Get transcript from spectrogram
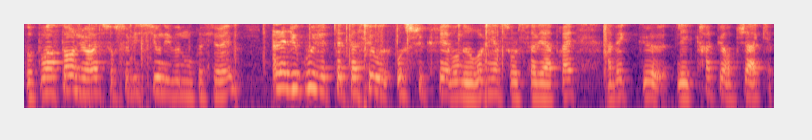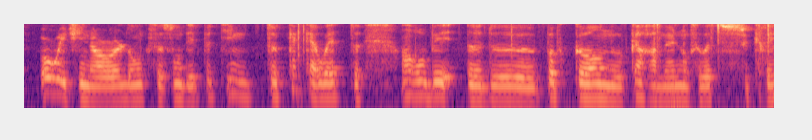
Donc pour l'instant, je reste sur celui-ci au niveau de mon préféré. Ah, Là du coup, je vais peut-être passer au, au sucré avant de revenir sur le salé après avec euh, les Cracker Jack Original. Donc ce sont des petites cacahuètes enrobées euh, de popcorn au caramel. Donc ça va être sucré.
